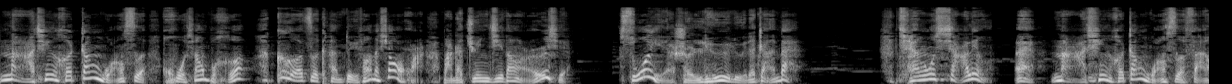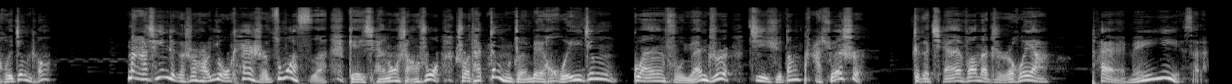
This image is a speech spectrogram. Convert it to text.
纳亲和张广嗣互相不和，各自看对方的笑话，把这军机当儿戏，所以是屡屡的战败。乾隆下令，哎，纳亲和张广嗣返回京城。纳亲这个时候又开始作死，给乾隆上书，说他正准备回京官复原职，继续当大学士。这个前方的指挥啊，太没意思了。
